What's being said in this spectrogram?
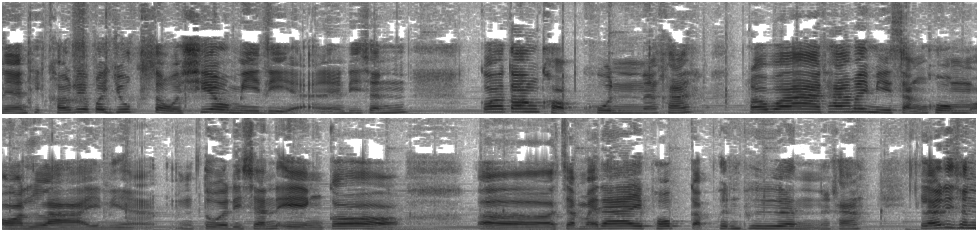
เนี่ยที่เขาเรียกว่ายุคโซเชียลมีเดียดิฉันก็ต้องขอบคุณนะคะ เพราะว่าถ้าไม่มีสังคมออนไลน์เนี่ย ตัวดิฉันเองก็จะไม่ได้พบกับเพื่อนๆนะคะ แล้วดิฉัน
